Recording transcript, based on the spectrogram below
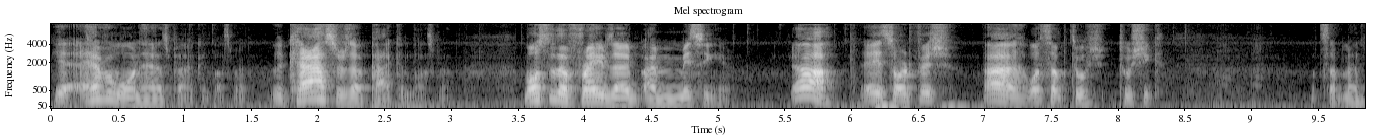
Yeah, everyone has packet loss, man. The casters have packet loss, man. Most of the frames I, I'm missing here. Ah, hey, Swordfish. Ah, what's up, Tush Tushik? What's up, man?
